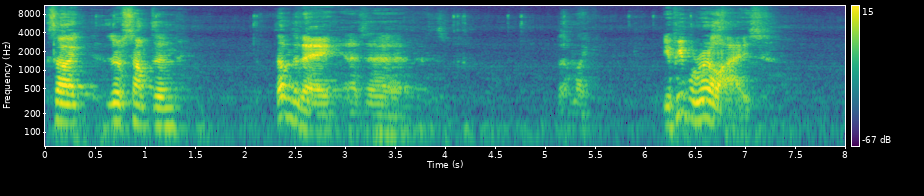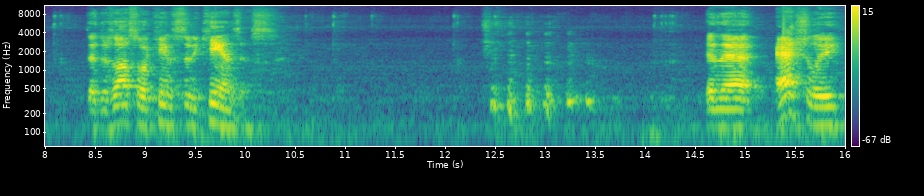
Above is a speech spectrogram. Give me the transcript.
so like there's something, something today, and I said, I'm like, you people realize that there's also a Kansas City, Kansas, and that actually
